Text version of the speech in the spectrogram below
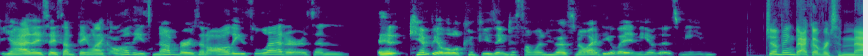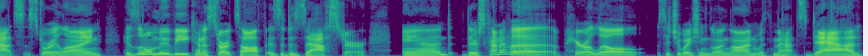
yeah, they say something like all these numbers and all these letters and it can be a little confusing to someone who has no idea what any of those mean. Jumping back over to Matt's storyline, his little movie kind of starts off as a disaster. And there's kind of a parallel situation going on with Matt's dad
